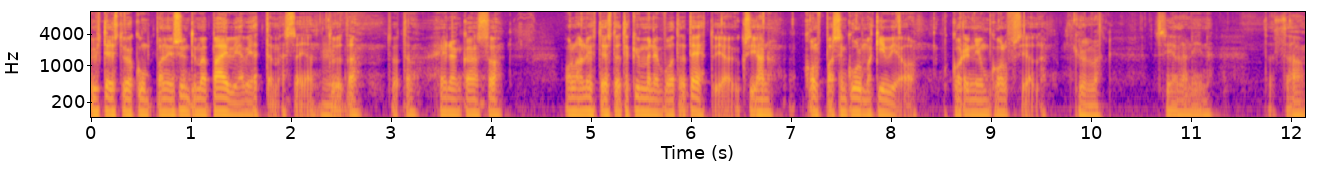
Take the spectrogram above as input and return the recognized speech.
yhteistyökumppanin syntymäpäiviä viettämässä ja Mm. tuota, tuota, heidän kanssa ollaan yhteistyötä kymmenen vuotta tehty ja yksi ihan golfpassin kulmakiviä on Corinium Golf siellä, Kyllä. siellä niin tota,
